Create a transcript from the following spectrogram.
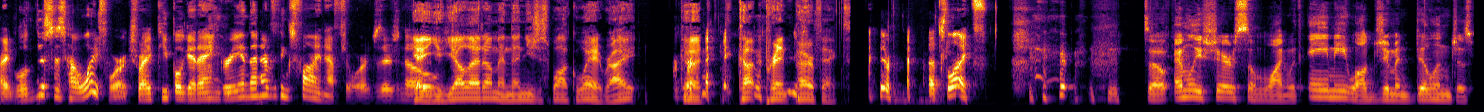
Right. Well, this is how life works, right? People get angry and then everything's fine afterwards. There's no Yeah, you yell at them and then you just walk away, right? Good. Cut, print, perfect. That's life. So Emily shares some wine with Amy while Jim and Dylan just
